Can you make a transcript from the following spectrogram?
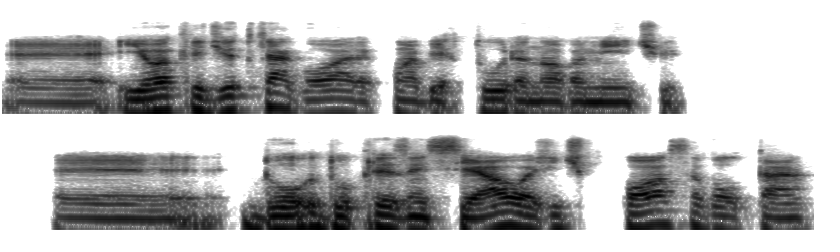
É, e eu acredito que agora, com a abertura novamente é, do, do presencial, a gente possa voltar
